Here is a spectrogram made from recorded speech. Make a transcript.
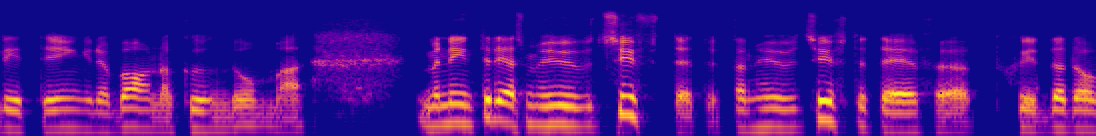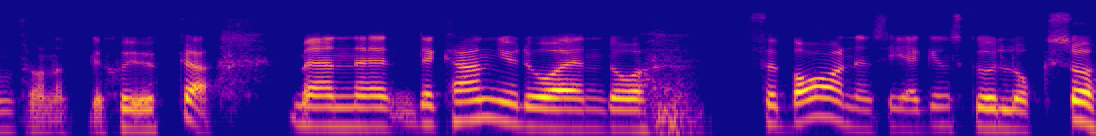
lite yngre barn och ungdomar. Men det är inte det som är huvudsyftet, utan huvudsyftet är för att skydda dem från att bli sjuka. Men eh, det kan ju då ändå för barnens egen skull också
